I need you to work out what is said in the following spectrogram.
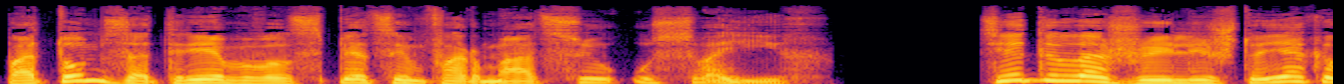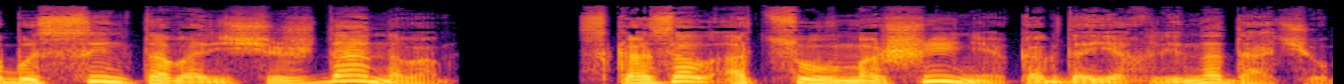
потом затребовал специнформацию у своих. Те доложили, что якобы сын товарища Жданова сказал отцу в машине, когда ехали на дачу,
